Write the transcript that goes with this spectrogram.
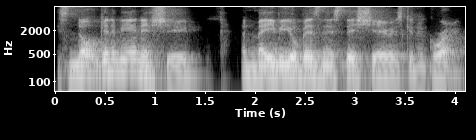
It's not going to be an issue. And maybe your business this year is going to grow.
